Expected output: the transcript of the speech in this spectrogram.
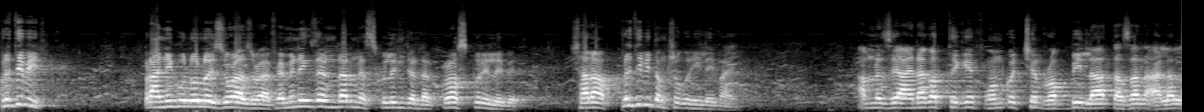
পৃথিবীর প্রাণীগুলো লই জোড়া জোড়া feminine gender masculine gender cross করে লইবে। সারা পৃথিবী ধ্বংস করে লই মাই। আপনি যে আয়নাগর থেকে ফোন করছেন, রব্বি লা তাজার আলাল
